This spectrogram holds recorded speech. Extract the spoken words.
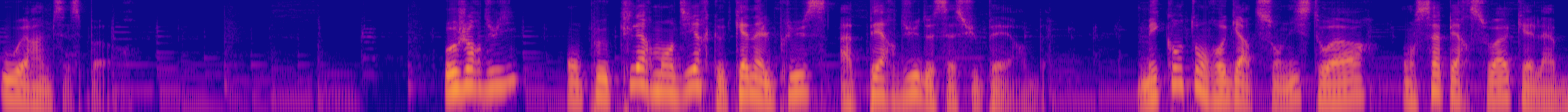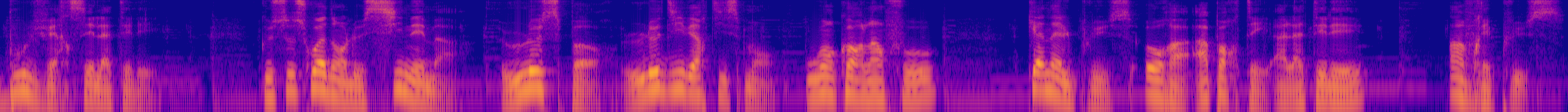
ou RMC Sport. Aujourd'hui, on peut clairement dire que Canal ⁇ a perdu de sa superbe. Mais quand on regarde son histoire, on s'aperçoit qu'elle a bouleversé la télé. Que ce soit dans le cinéma, le sport, le divertissement ou encore l'info, Canal ⁇ aura apporté à la télé un vrai plus.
